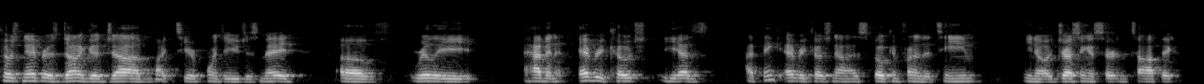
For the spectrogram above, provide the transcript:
Coach Napier has done a good job, like to your point that you just made, of really having every coach. He has, I think, every coach now has spoken in front of the team, you know, addressing a certain topic.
